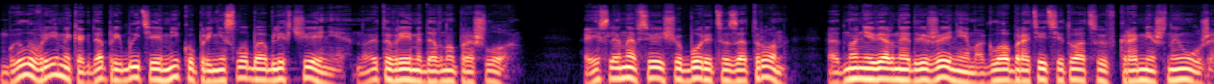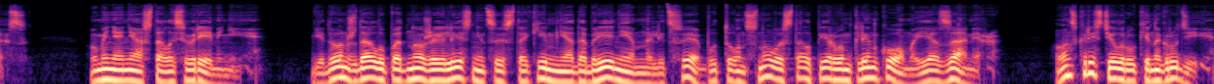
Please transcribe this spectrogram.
Было время, когда прибытие Мику принесло бы облегчение, но это время давно прошло. А если она все еще борется за трон — Одно неверное движение могло обратить ситуацию в кромешный ужас. У меня не осталось времени. Гедон ждал у подножия лестницы с таким неодобрением на лице, будто он снова стал первым клинком, и я замер. Он скрестил руки на груди.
